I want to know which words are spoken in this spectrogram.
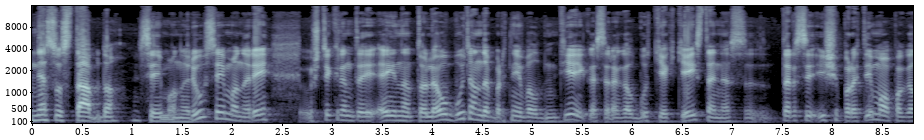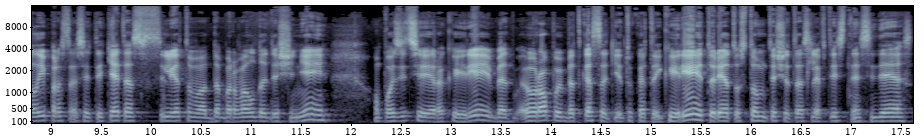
nesustabdo Seimo narių. Seimo nariai užtikrintai eina toliau, būtent dabartiniai valdantieji, kas yra galbūt kiek keista, nes tarsi iš įpratimo pagal įprastas etiketės Lietuva dabar valdo dešinieji, opozicija yra kairieji, bet Europoje bet kas sakytų, kad tai kairieji turėtų stumti šitas leftistinės idėjas,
